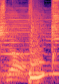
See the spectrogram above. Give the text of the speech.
샷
